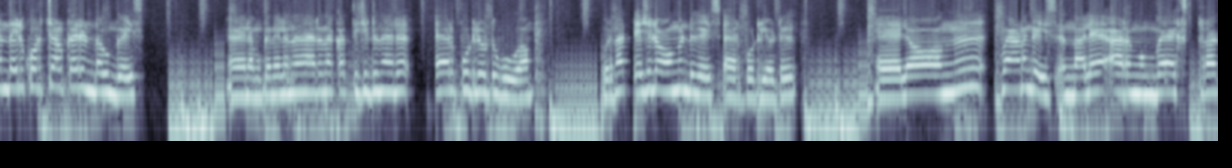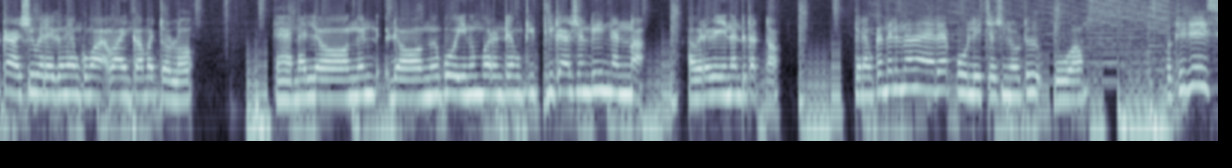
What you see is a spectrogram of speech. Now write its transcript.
എന്തായാലും കുറച്ച് ആൾക്കാരുണ്ടാവും ഗൈസ് നമുക്ക് എന്തെങ്കിലും നേരെ കത്തിച്ചിട്ട് നേരെ എയർപോർട്ടിലോട്ട് പോവാം. ഇവിടുന്ന് അത്യാവശ്യം ലോങ് ഉണ്ട് ഗൈസ് എയർപോർട്ടിലോട്ട് ലോങ് വേണം ഗൈസ് എന്നാലേ ഇറങ്ങുമ്പോൾ എക്സ്ട്രാ കാശ് വരെയൊക്കെ നമുക്ക് വാങ്ങിക്കാൻ പറ്റുള്ളൂ. കാരണം ലോങ് ലോങ് പോയി എന്നും പറഞ്ഞിട്ട് നമുക്ക് ഇത്തിരി ക്യാഷ് ഉണ്ട് എണ്ണ. അവരെ കയ്യിൽ നിന്നിട്ട് തട്ടാം. ഓക്കെ നമുക്ക് എന്തായാലും നേരെ പോലീസ് സ്റ്റേഷനിലോട്ട് പോവാം. ഓക്കെ ഗൈസ്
